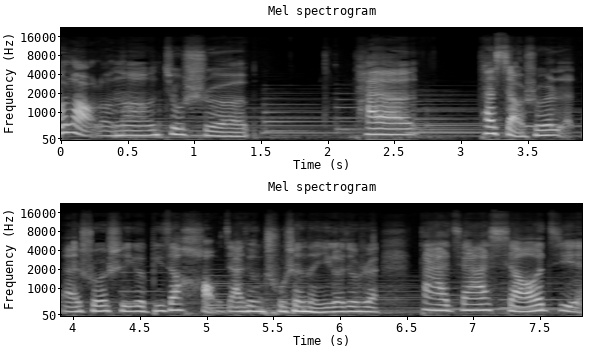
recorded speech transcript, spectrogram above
我姥姥呢，就是她。她小时候来说是一个比较好家庭出身的一个，就是大家小姐。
